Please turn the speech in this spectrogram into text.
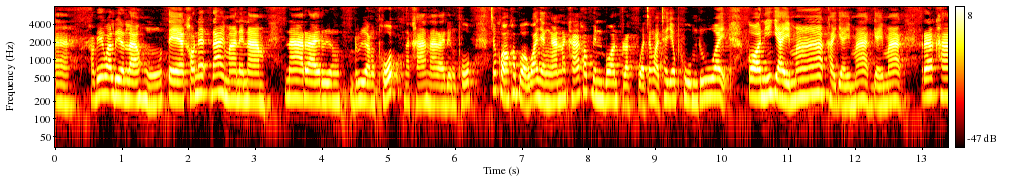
อ่าเขาเรียกว่าเรือนลาหู แต่เขาได้มาในนามนารายเรืองเรืองภพนะคะ นารายเรืองภพเจ้าของเขาบอกว่าอย่างนั้นนะคะเขาเป็นบอลประกวดจังหวัดชัยภูมิด้วยกอนี้ใหญ่มากค่ะใหญ่มากใหญ่มาก ราคา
